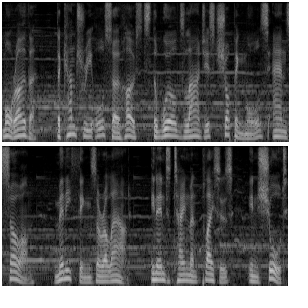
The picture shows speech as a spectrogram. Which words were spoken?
Moreover, the country also hosts the world's largest shopping malls and so on. Many things are allowed. In entertainment places, in short,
